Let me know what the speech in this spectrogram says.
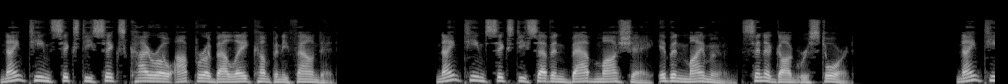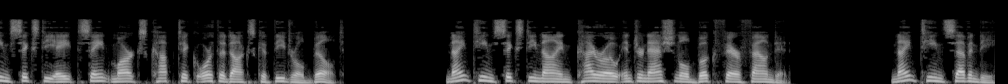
1966 Cairo Opera Ballet Company founded. 1967 Bab Moshe Ibn Maimun synagogue restored. 1968 St. Mark's Coptic Orthodox Cathedral built. 1969 Cairo International Book Fair founded. 1970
